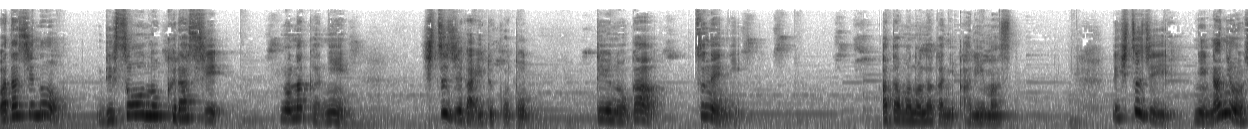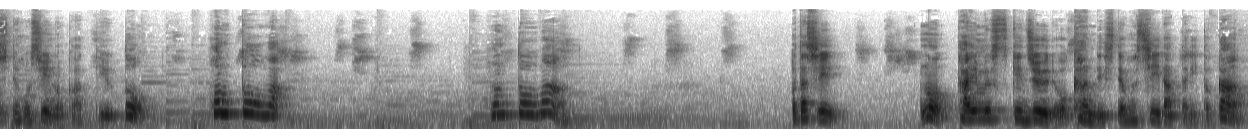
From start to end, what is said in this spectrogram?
私の理想の暮らしの中に執事がいることっていうのが常に頭の中にあります。で執事に何をしてほしいのかっていうと本当は本当は私のタイムスケジュールを管理してほしいだったりとか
